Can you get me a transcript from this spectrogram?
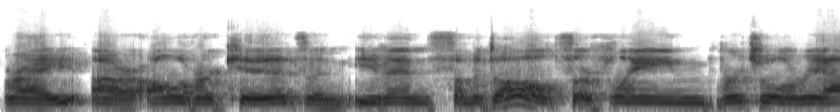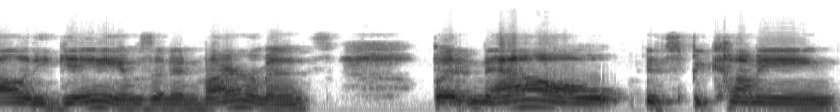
right? Our, all of our kids and even some adults are playing virtual reality games and environments. But now it's becoming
